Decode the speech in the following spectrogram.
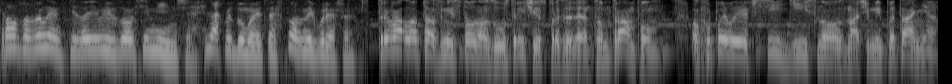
Правда, Зеленський заявив зовсім інше. Як ви думаєте, хто з них бреше? Тривала та змістовна зустріч із президентом Трампом. Охопили всі дійсно значимі питання.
